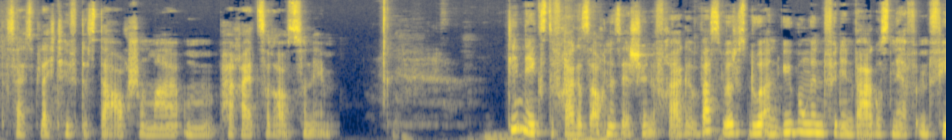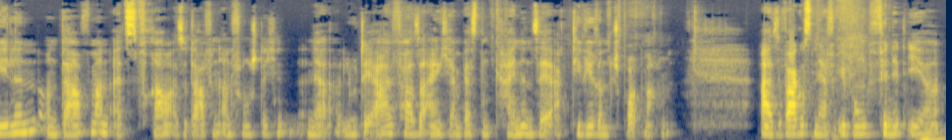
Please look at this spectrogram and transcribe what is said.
Das heißt, vielleicht hilft es da auch schon mal, um ein paar Reize rauszunehmen. Die nächste Frage ist auch eine sehr schöne Frage. Was würdest du an Übungen für den Vagusnerv empfehlen? Und darf man als Frau, also darf in Anführungsstrichen in der Lutealphase eigentlich am besten keinen sehr aktivierenden Sport machen? Also Vagusnervübung findet ihr,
